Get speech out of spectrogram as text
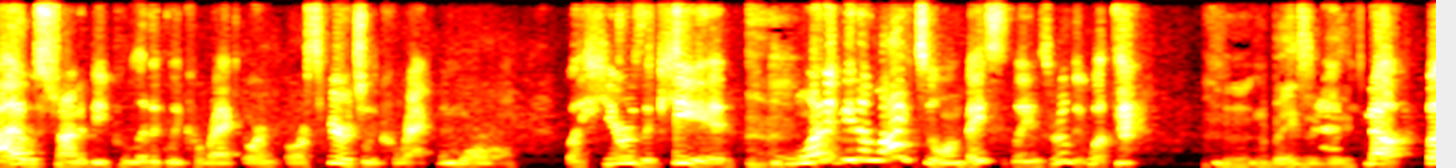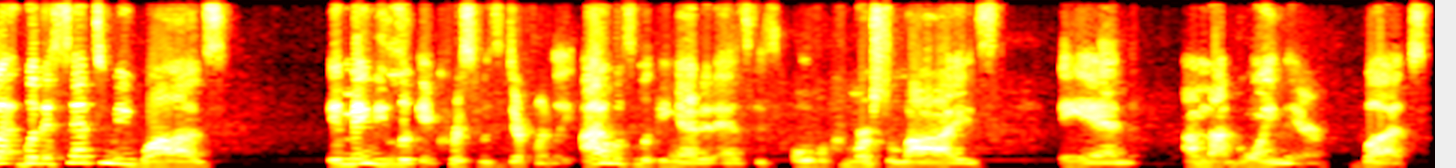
I was trying to be politically correct or, or spiritually correct and moral. But here's a kid who wanted me to lie to him, basically, is really what the. Basically. No, but what it said to me was it made me look at Christmas differently. I was looking at it as it's over commercialized and I'm not going there. But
